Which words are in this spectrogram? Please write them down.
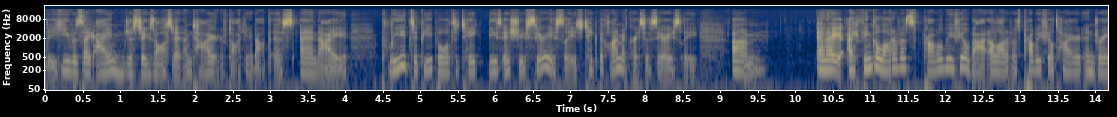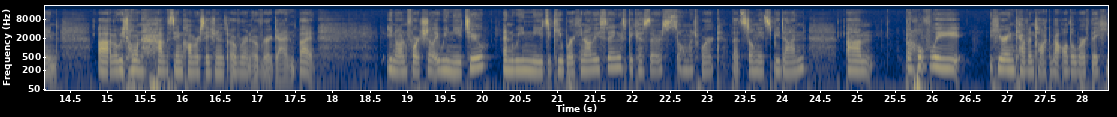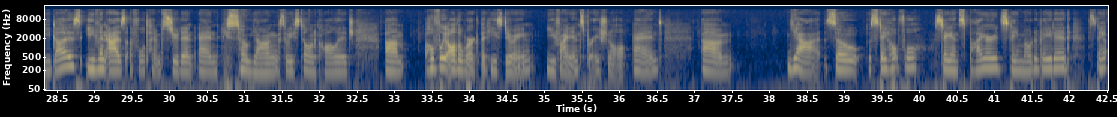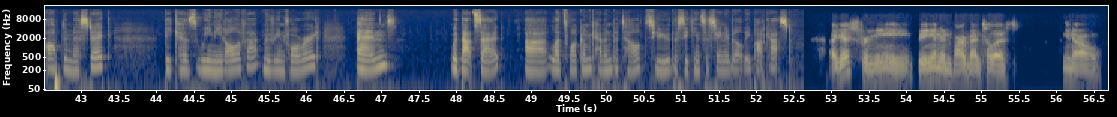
he was like, "I'm just exhausted. I'm tired of talking about this," and I plead to people to take these issues seriously, to take the climate crisis seriously. Um, and I, I think a lot of us probably feel that. A lot of us probably feel tired and drained. Um, we don't want to have the same conversations over and over again. But, you know, unfortunately, we need to. And we need to keep working on these things because there's so much work that still needs to be done. Um, but hopefully, hearing Kevin talk about all the work that he does, even as a full time student, and he's so young, so he's still in college, um, hopefully all the work that he's doing you find inspirational. And um, yeah so stay hopeful stay inspired stay motivated stay optimistic because we need all of that moving forward. And with that said uh, let's welcome kevin patel to the seeking sustainability podcast. I guess for me being an environmentalist you know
